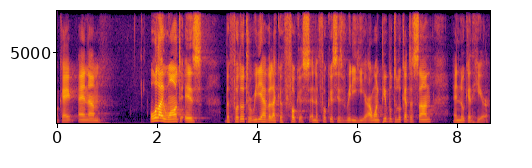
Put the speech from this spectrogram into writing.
Okay, and um, all I want is the photo to really have a, like a focus, and the focus is really here. I want people to look at the sun and look at here.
